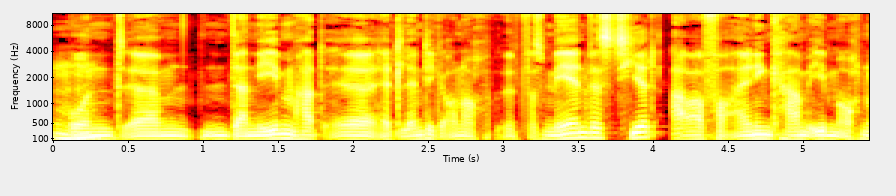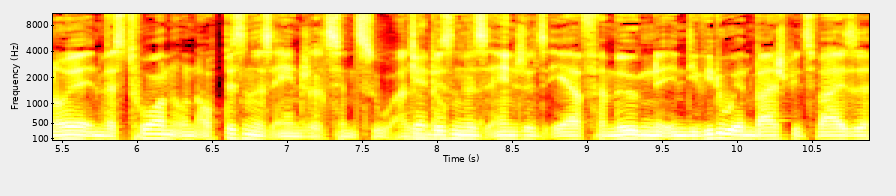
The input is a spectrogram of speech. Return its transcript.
Mhm. Und ähm, daneben hat äh, Atlantic auch noch etwas mehr investiert, aber vor allen Dingen kamen eben auch neue Investoren und auch Business Angels hinzu. Also genau. Business Angels eher vermögende Individuen beispielsweise,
